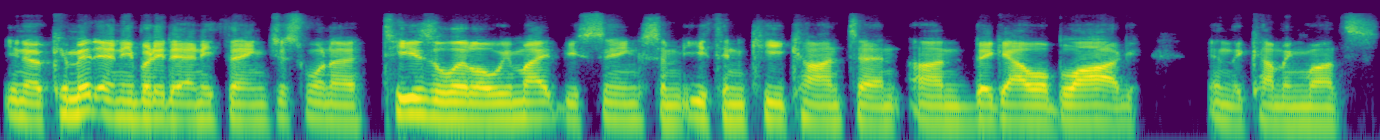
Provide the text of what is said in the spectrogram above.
you know, commit anybody to anything. Just want to tease a little. We might be seeing some Ethan Key content on Big Owl blog in the coming months.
